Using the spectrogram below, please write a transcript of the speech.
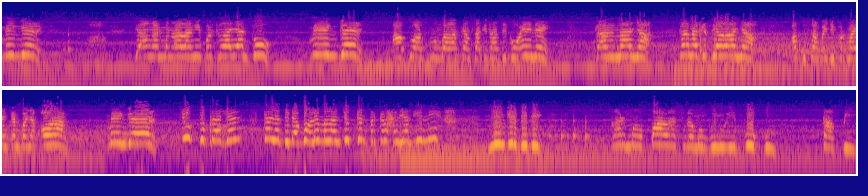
Minggir. Jangan menghalangi perkelahianku. Minggir. Aku harus membalaskan sakit hatiku ini. Karenanya, karena kesialannya, aku sampai dipermainkan banyak orang. Minggir. Cukup, Raden. Kalian tidak boleh melanjutkan perkelahian ini. Minggir, Bibi. Karma Pala sudah membunuh ibuku. Tapi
